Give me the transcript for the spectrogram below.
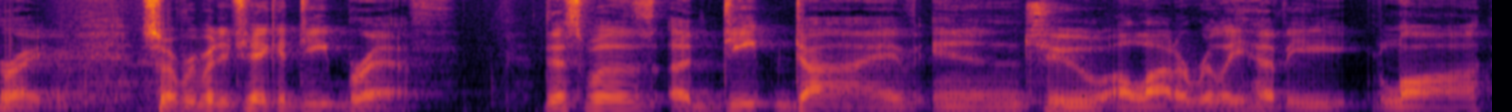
All right. So everybody take a deep breath. This was a deep dive into a lot of really heavy law,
